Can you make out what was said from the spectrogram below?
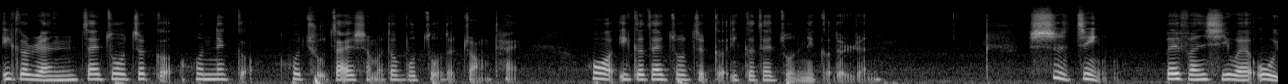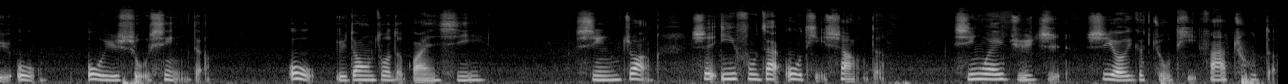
一个人在做这个或那个，或处在什么都不做的状态，或一个在做这个，一个在做那个的人。视境被分析为物与物、物与属性的物与动作的关系。形状是依附在物体上的，行为举止是由一个主体发出的。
